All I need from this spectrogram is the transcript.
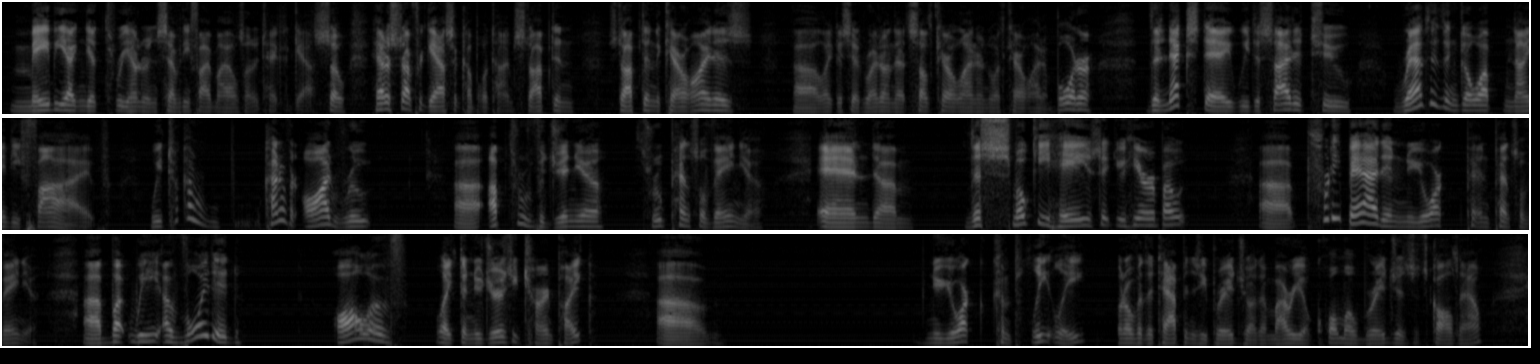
maybe I can get 375 miles on a tank of gas. So had to stop for gas a couple of times. Stopped in stopped in the Carolinas, uh, like I said, right on that South Carolina North Carolina border. The next day we decided to, rather than go up 95, we took a kind of an odd route uh, up through Virginia, through Pennsylvania, and um, this smoky haze that you hear about. Uh, pretty bad in New York in Pennsylvania. Uh, but we avoided all of like the New Jersey Turnpike, um, New York completely. Went over the Tappan Zee Bridge or the Mario Cuomo Bridge, as it's called now,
